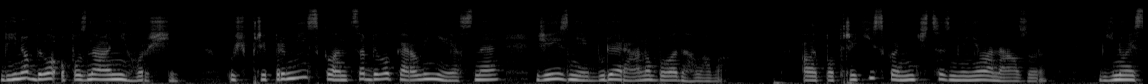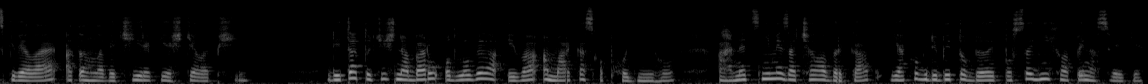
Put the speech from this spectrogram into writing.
Víno bylo o poznání horší. Už při první sklence bylo Karolíně jasné, že jí z něj bude ráno bolet hlava. Ale po třetí skleničce změnila názor. Víno je skvělé a tenhle večírek ještě lepší. Dita totiž na baru odlovila Iva a Marka z obchodního a hned s nimi začala vrkat, jako kdyby to byly poslední chlapy na světě.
